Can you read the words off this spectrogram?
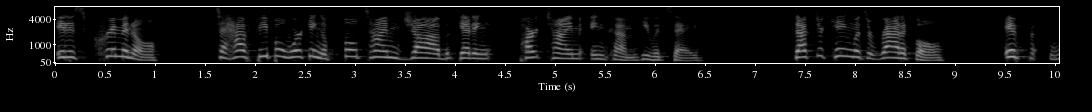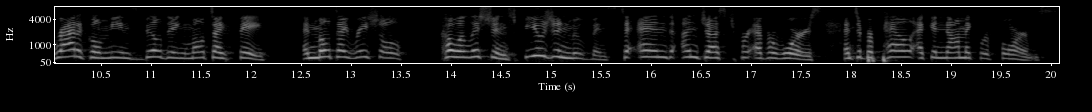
It is criminal to have people working a full time job getting part time income, he would say. Dr. King was a radical. If radical means building multi faith and multiracial coalitions, fusion movements to end unjust forever wars and to propel economic reforms.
